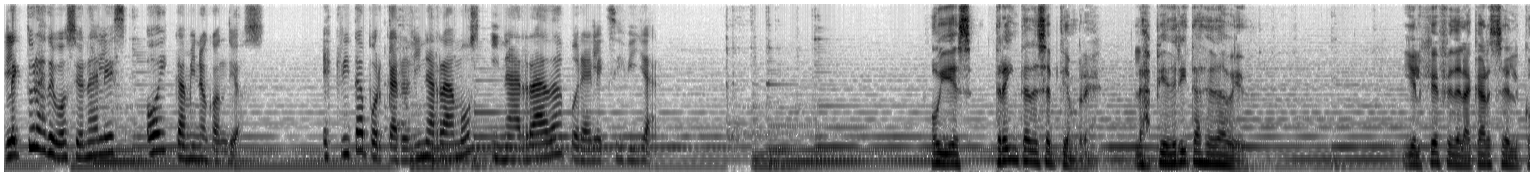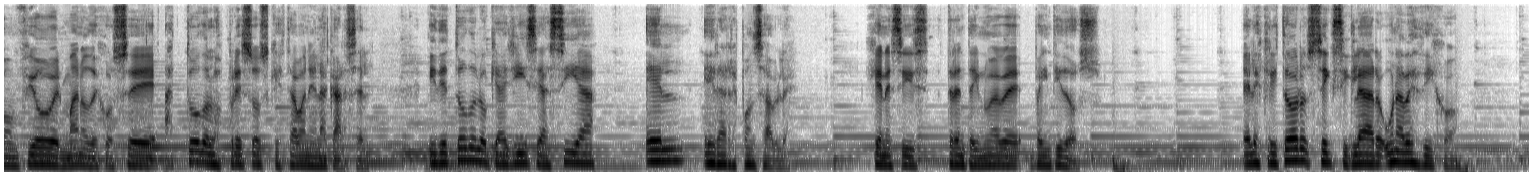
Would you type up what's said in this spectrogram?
Lecturas devocionales Hoy Camino con Dios. Escrita por Carolina Ramos y narrada por Alexis Villar. Hoy es 30 de septiembre. Las piedritas de David. Y el jefe de la cárcel confió en mano de José a todos los presos que estaban en la cárcel. Y de todo lo que allí se hacía, él era responsable. Génesis 39, 22. El escritor Zig Ziglar una vez dijo,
